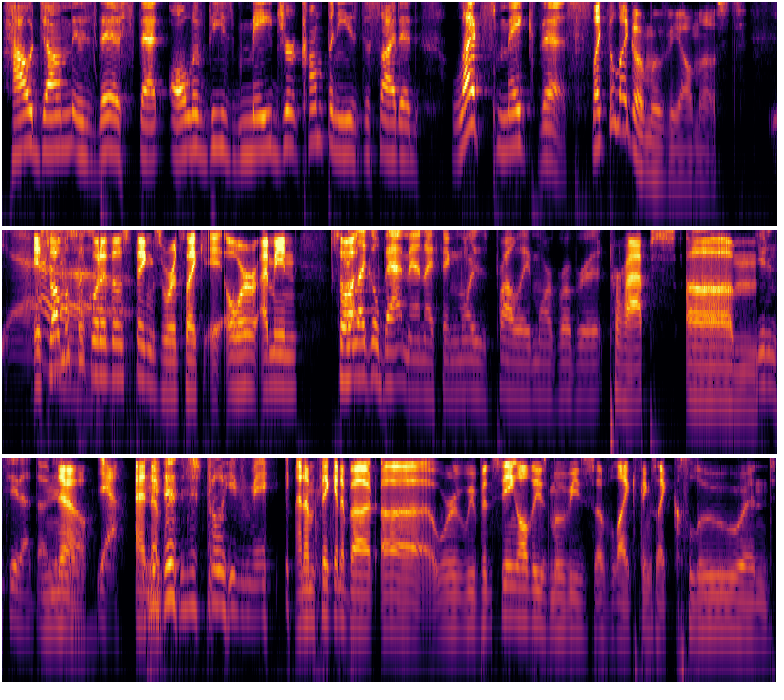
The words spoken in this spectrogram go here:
how dumb is this that all of these major companies decided let's make this. like the Lego movie almost. Yeah. It's almost like one of those things where it's like it- or I mean, so or I- Lego Batman, I think more is probably more appropriate. perhaps um You didn't see that though, No. you? Yeah. And, just believe me. And I'm thinking about uh, we're, we've been seeing all these movies of like things like Clue and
